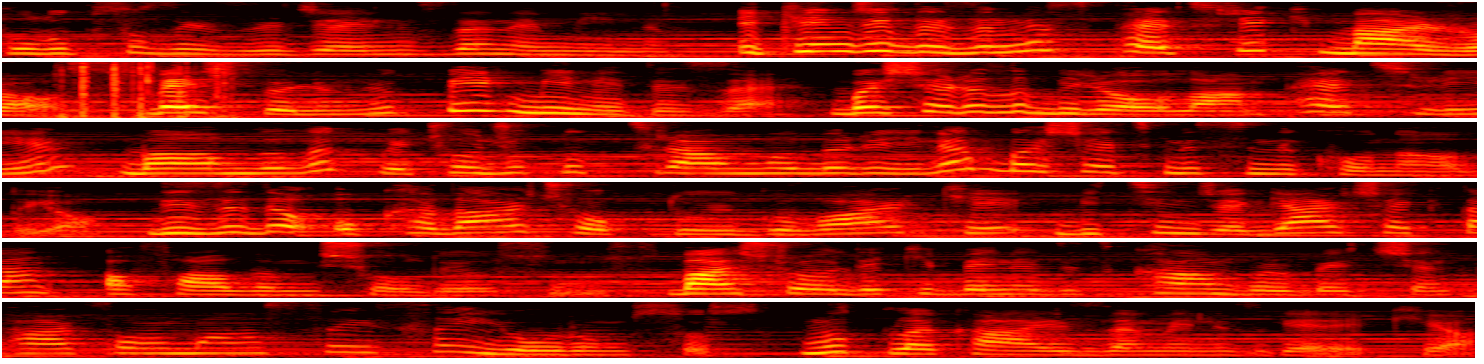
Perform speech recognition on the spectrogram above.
Soluksuz izleyeceğinizden eminim. İkinci dizimiz Patrick Melrose. 5 bölümlük bir mini dizi. Başarılı biri olan Patrick'in bağımlılık ve çocukluk travmalarıyla baş etmesini konu alıyor. Dizide o kadar çok duygu var ki bitince gerçekten afallamış oluyorsunuz. Başroldeki Benedict Cumberbatch'in performansı ise yorumsuz. Mutlaka izlemeniz gerekiyor.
